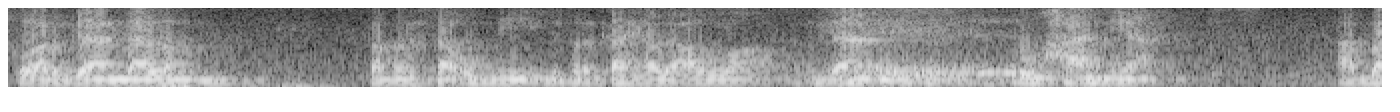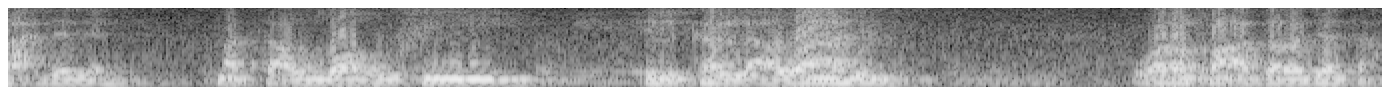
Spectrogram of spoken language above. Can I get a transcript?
keluarga dalam pengersa Umi diberkahi oleh Allah dan ruhaniah Abah Jajan. Mata Allahu fi rafa'a darajatah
